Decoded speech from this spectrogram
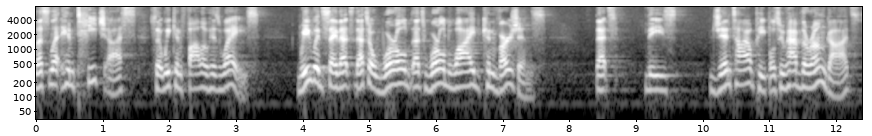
let's let Him teach us so that we can follow His ways. We would say that's, that's a world, that's worldwide conversions. That's these Gentile peoples who have their own gods,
